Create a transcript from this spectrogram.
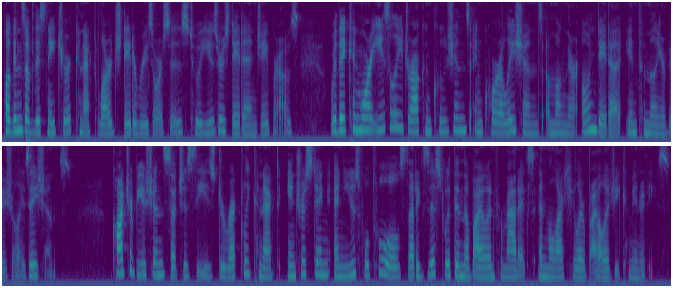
Plugins of this nature connect large data resources to a user's data in JBrowse, where they can more easily draw conclusions and correlations among their own data in familiar visualizations. Contributions such as these directly connect interesting and useful tools that exist within the bioinformatics and molecular biology communities.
